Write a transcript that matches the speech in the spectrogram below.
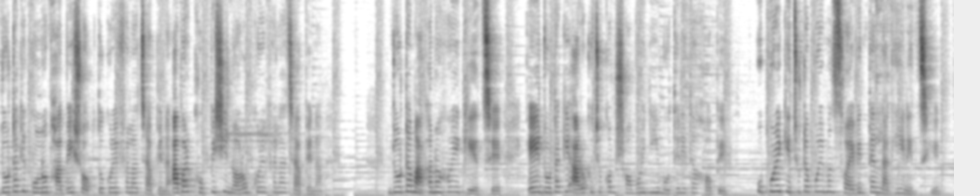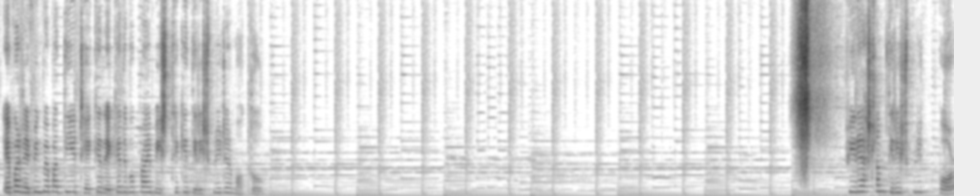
ডোটাকে কোনোভাবেই শক্ত করে ফেলা চাপে না। আবার খুব বেশি নরম করে ফেলা চাপে না। ডোটা মাখানো হয়ে গিয়েছে। এই ডোটাকে আরও কিছুক্ষণ সময় নিয়ে মথে নিতে হবে। উপরে কিছুটা পরিমাণ সয়াবিন তেল লাগিয়ে নিচ্ছি। এবার রেপিং পেপার দিয়ে ঢেকে রেখে দেবো প্রায় বিশ থেকে তিরিশ মিনিটের মতো। ফিরে আসলাম তিরিশ মিনিট পর।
